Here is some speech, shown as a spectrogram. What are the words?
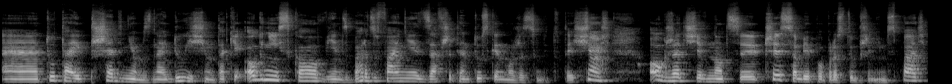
E, tutaj przed nią znajduje się takie ognisko, więc bardzo fajnie, zawsze ten Tusken może sobie tutaj siąść, ogrzać się w nocy, czy sobie po prostu przy nim spać.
